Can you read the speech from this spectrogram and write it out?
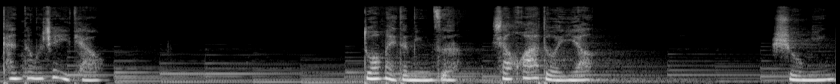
刊登了这一条。多美的名字，像花朵一样。署名：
